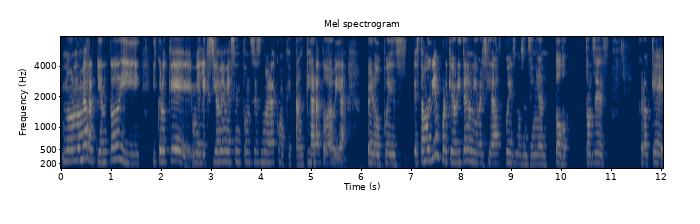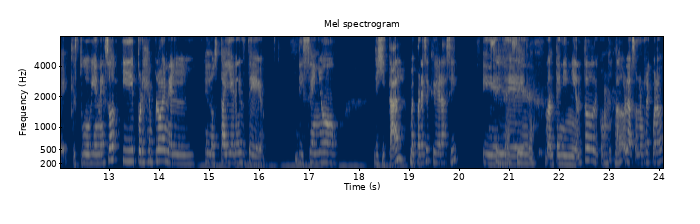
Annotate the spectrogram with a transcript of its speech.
no, no me arrepiento y, y, creo que mi elección en ese entonces no era como que tan clara todavía, pero pues está muy bien porque ahorita en la universidad pues nos enseñan todo, entonces, creo que, estuvo bien eso. Y, por ejemplo, en, el, en los talleres de diseño digital, me parece que era así, y de mantenimiento de computadoras, o no recuerdo,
